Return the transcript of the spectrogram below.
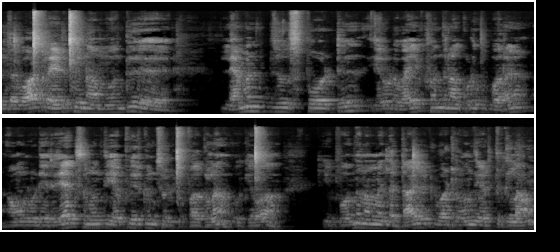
இந்த வாட்டரை எடுத்து நாம் வந்து லெமன் ஜூஸ் போட்டு என்னோடய ஒய்ஃப் வந்து நான் கொடுக்க போகிறேன் அவங்களுடைய ரியாக்ஷன் வந்து எப்படி இருக்குன்னு சொல்லிட்டு பார்க்கலாம். ஓகேவா இப்போ வந்து நம்ம இந்த டாய்லெட் வாட்டர் வந்து எடுத்துக்கலாம்.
